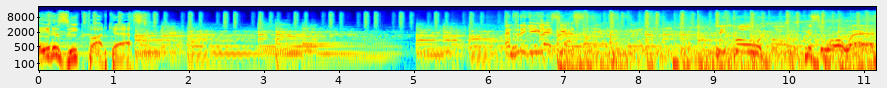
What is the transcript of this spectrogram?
A to Zeke podcast. Enrique Iglesias, Pitbull, Mr. Worldwide.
